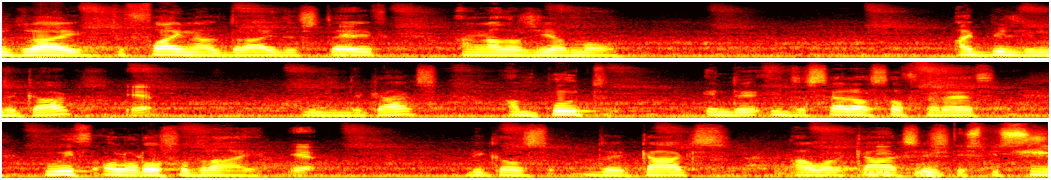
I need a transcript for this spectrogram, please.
to dry, to final dry the stave, another year more. I build in the cags, Yeah. build in the cags, and put in the in the cellars of Jerez with Oloroso dry, Yeah. because the cags, our cags is to be seasoned,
